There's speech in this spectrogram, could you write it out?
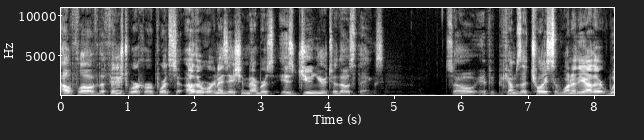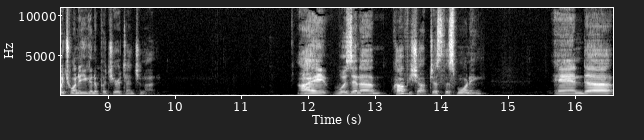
Outflow of the finished work or reports to other organization members is junior to those things. So if it becomes a choice of one or the other, which one are you going to put your attention on? I was in a coffee shop just this morning and uh,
